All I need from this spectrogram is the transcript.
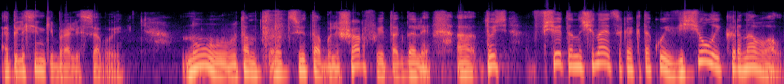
Апельсинки брали с собой. Ну, там цвета были, шарфы и так далее. А, то есть все это начинается как такой веселый карнавал.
